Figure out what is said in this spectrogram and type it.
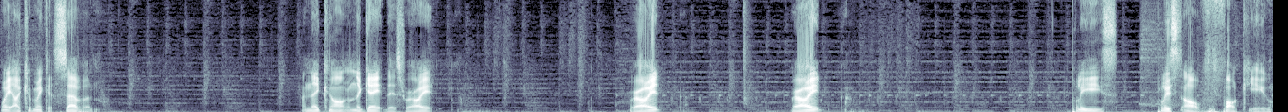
Wait, I could make it seven. And they can't negate this, right? Right? Right? Please. Please. Oh, fuck you.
